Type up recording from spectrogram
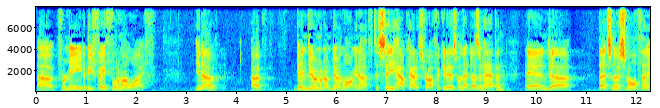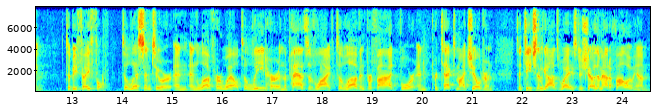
uh, for me to be faithful to my wife. You know, I've been doing what I'm doing long enough to see how catastrophic it is when that doesn't happen, and uh, that's no small thing. To be faithful, to listen to her and, and love her well, to lead her in the paths of life, to love and provide for and protect my children, to teach them God's ways, to show them how to follow Him,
